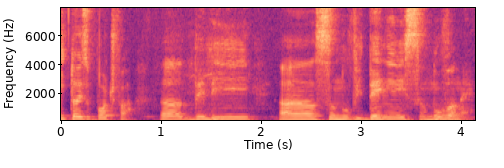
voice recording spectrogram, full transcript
и той започва. А, дели а, съновидение и сънуване.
